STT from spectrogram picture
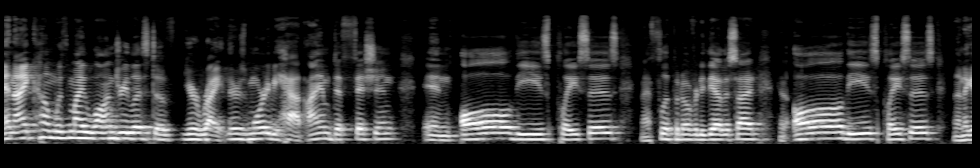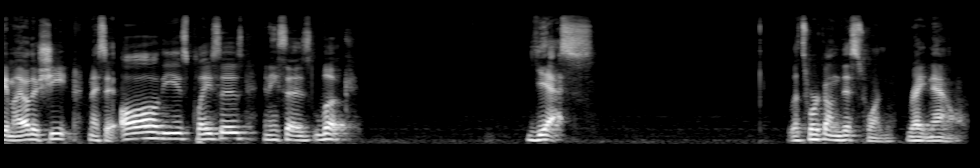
And I come with my laundry list of, you're right, there's more to be had. I am deficient in all these places. And I flip it over to the other side, and all these places. And then I get my other sheet, and I say, all these places. And he says, look, yes. Let's work on this one right now.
